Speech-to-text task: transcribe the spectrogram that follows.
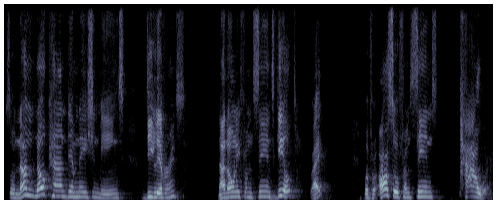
So none, no condemnation means deliverance, not only from sin's guilt, right? But for also from sin's power.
